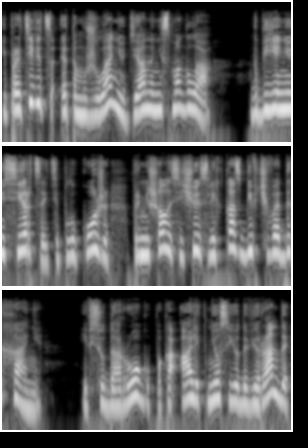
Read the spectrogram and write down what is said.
и противиться этому желанию Диана не смогла. К биению сердца и теплу кожи примешалось еще и слегка сбивчивое дыхание. И всю дорогу, пока Алик нес ее до веранды,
